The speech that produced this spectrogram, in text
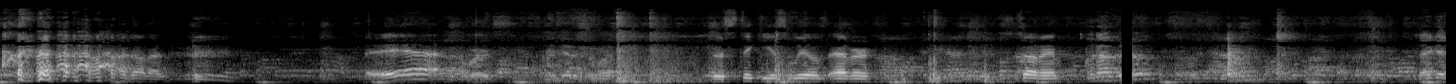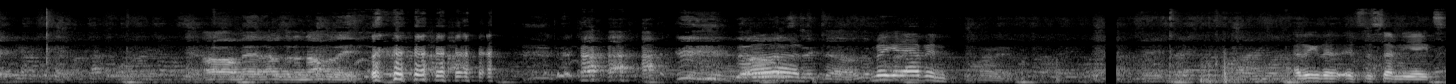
no, that, yeah, That works. I did it too much. the stickiest wheels ever. What's up, man? What up, dude? Check it. Oh man, that was an anomaly. no, Uh. Make it happen. Alright. I think that it's the 78s.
